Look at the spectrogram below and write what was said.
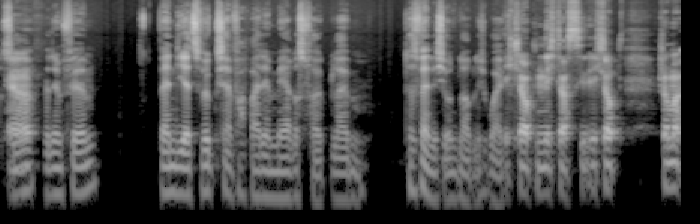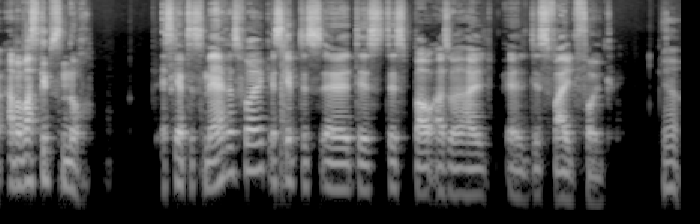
so, Ja. bei dem Film, wenn die jetzt wirklich einfach bei dem Meeresvolk bleiben. Das fände ich unglaublich wack. Ich glaube nicht, dass sie. Ich glaube, schon mal. Aber was gibt's denn noch? Es gibt das Meeresvolk, es gibt das, äh, das, das Bau, also halt äh, das Waldvolk. ja.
